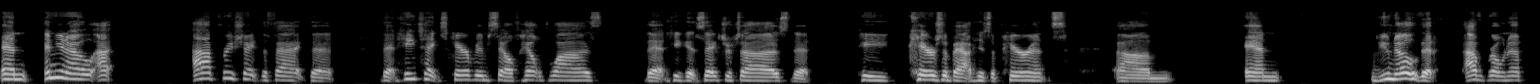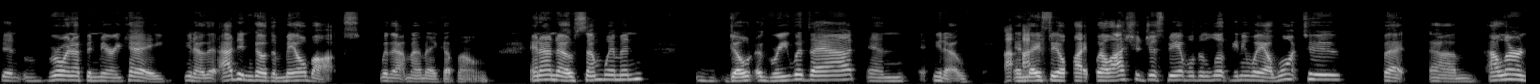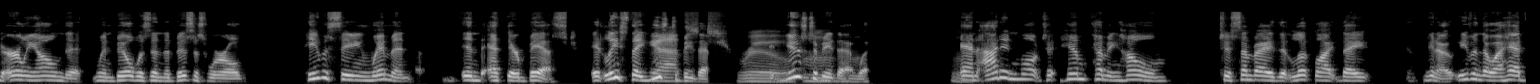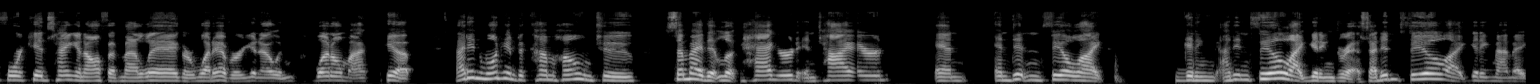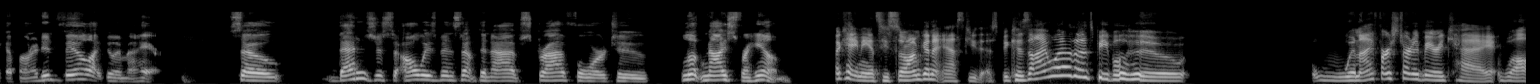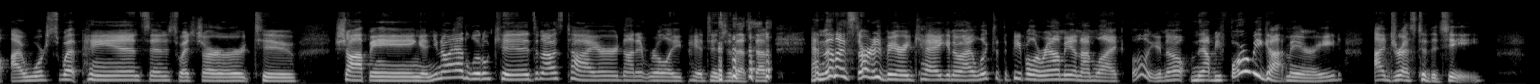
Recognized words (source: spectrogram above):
and and you know i i appreciate the fact that that he takes care of himself health wise that he gets exercise that he cares about his appearance. Um and you know that i've grown up in growing up in mary kay you know that i didn't go the mailbox without my makeup on and i know some women don't agree with that and you know and I, they feel like, well, I should just be able to look any way I want to. But um, I learned early on that when Bill was in the business world, he was seeing women in at their best. At least they used to be that. True. It used mm-hmm. to be that mm-hmm. way. Mm-hmm. And I didn't want to, him coming home to somebody that looked like they, you know, even though I had four kids hanging off of my leg or whatever, you know, and one on my hip, I didn't want him to come home to somebody that looked haggard and tired and and didn't feel like getting I didn't feel like getting dressed. I didn't feel like getting my makeup on. I didn't feel like doing my hair. So that has just always been something I've strived for to look nice for him. Okay, Nancy. So I'm going to ask you this because I'm one of those people who when I first started Mary Kay, well, I wore sweatpants and a sweatshirt to shopping. And, you know, I had little kids and I was tired and I didn't really pay attention to that stuff. And then I started Mary Kay. You know, I looked at the people around me and I'm like, oh, you know, now before we got married, I dressed to the T.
